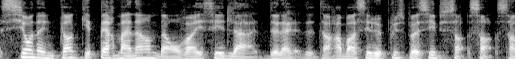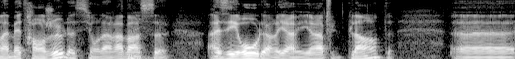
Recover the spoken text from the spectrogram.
si on a une plante qui est permanente, ben, on va essayer de la, de la- de- d'en ramasser le plus possible sans, sans- sans la mettre en jeu. Là. Si on la ramasse euh, à zéro, là, il n'y aura- il n'y aura plus de plante. Euh,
